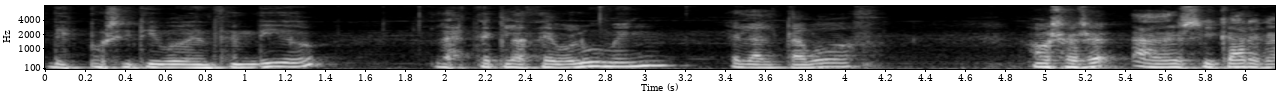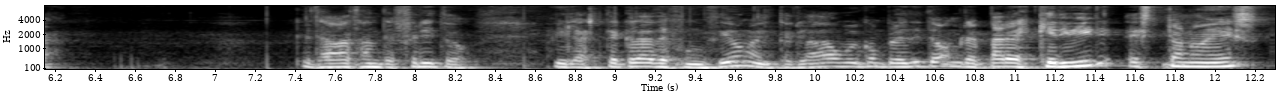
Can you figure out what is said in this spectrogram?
dispositivo de encendido. Las teclas de volumen, el altavoz. Vamos a ver, si carga. Que está bastante frito. Y las teclas de función, el teclado muy completito. Hombre, para escribir esto no es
